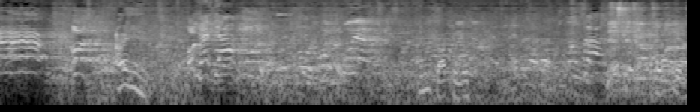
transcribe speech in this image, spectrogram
ja, ja, ja. Ej. Hold fast, ja! Godt, Kimbo. Kom så. Næste kampfodbold er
